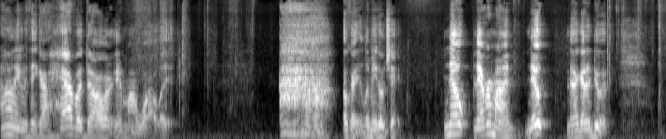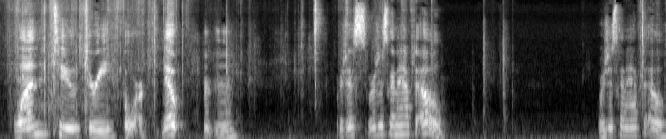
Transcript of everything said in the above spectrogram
I don't even think I have a dollar in my wallet. Okay, let me go check. Nope, never mind. Nope, not gonna do it. One, two, three, four. Nope. Mm-mm. We're just we're just gonna have to Oh, We're just gonna have to Oh,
